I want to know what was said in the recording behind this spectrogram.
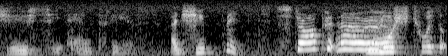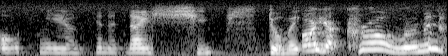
Juicy entrails and sheep bits. Stop it now. Mushed with oatmeal in a nice sheep's stomach. Oh, you cruel woman.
